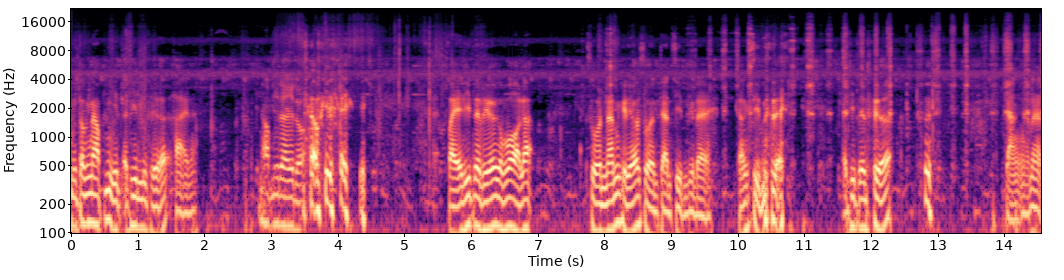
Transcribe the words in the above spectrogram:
ไม่ต้องนับมีดอาทิตย์ละเธอขายนะนับไม่ได้ดอกนับไม่ได้ไปอาทิตย์ละเธอก็พอละส่วนนั้นคือเดี๋ยวส่วนจันทร์สินคือใดทั้งสินคือใดอาทิตย์ละเธอจังขนาด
